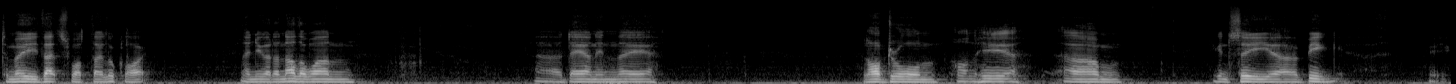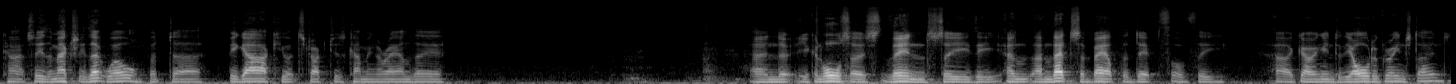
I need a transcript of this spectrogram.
to me, that's what they look like. Then you've got another one uh, down in there. And I've drawn on here. Um, you can see uh, big, you can't see them actually that well, but uh, big arcuate structures coming around there. And uh, you can also then see the, and, and that's about the depth of the, uh, going into the older greenstones.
